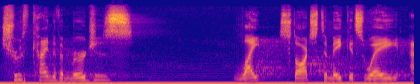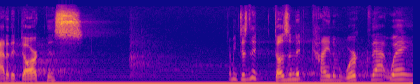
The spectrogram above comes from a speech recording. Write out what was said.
truth kind of emerges. Light starts to make its way out of the darkness. I mean, doesn't it, doesn't it kind of work that way?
